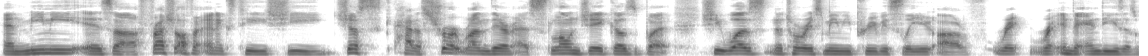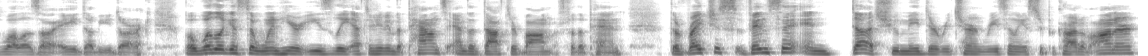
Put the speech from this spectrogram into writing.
And Mimi is uh, fresh off of NXT. She just had a short run there as Sloane Jacobs, but she was Notorious Mimi previously uh, in the Indies as well as uh, AEW Dark. But Willow gets the win here easily after hitting the Pounce and the Doctor Bomb for the pin. The Righteous Vincent and Dutch, who made their return recently as Supercard of Honor,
